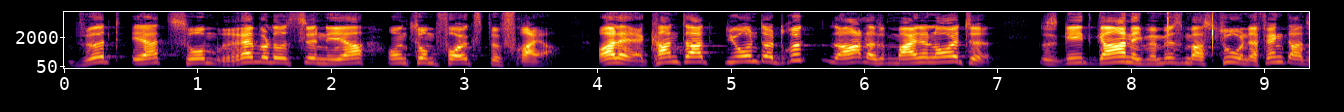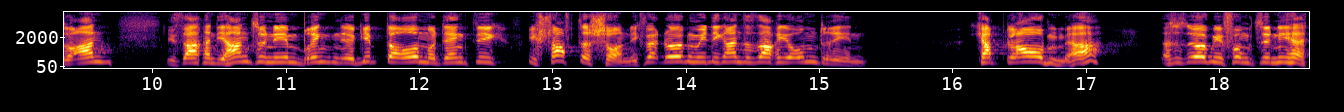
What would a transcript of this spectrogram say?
wird er zum Revolutionär und zum Volksbefreier, weil er erkannt hat, die Unterdrückten, das sind meine Leute. Das geht gar nicht, wir müssen was tun. Er fängt also an, die Sache in die Hand zu nehmen, bringt einen Ägypter um und denkt sich, ich schaffe das schon, ich werde irgendwie die ganze Sache hier umdrehen. Ich habe Glauben, ja, dass es irgendwie funktioniert.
